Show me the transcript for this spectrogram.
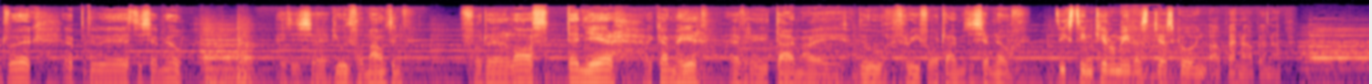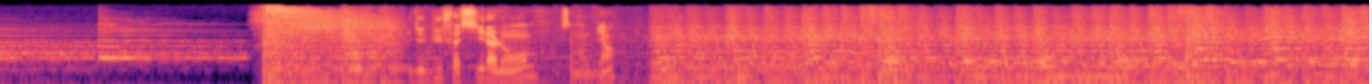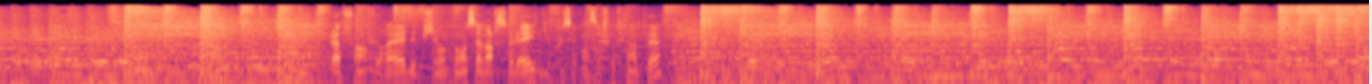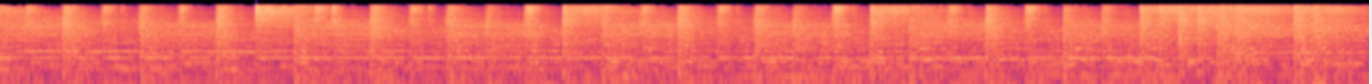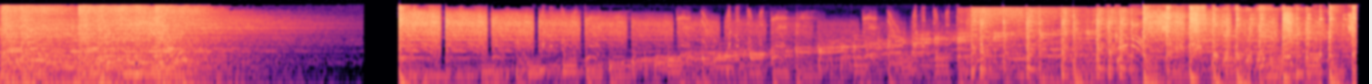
hard work up to, uh, to It is a beautiful mountain. For the last 10 years I come here. Every time I do three, four times the Seminole. 16 kilometers just going up and up and up. Le début facile à l'ombre, ça monte bien. La fin plus raide et puis on commence à voir le soleil, du coup ça commence à chauffer un peu.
